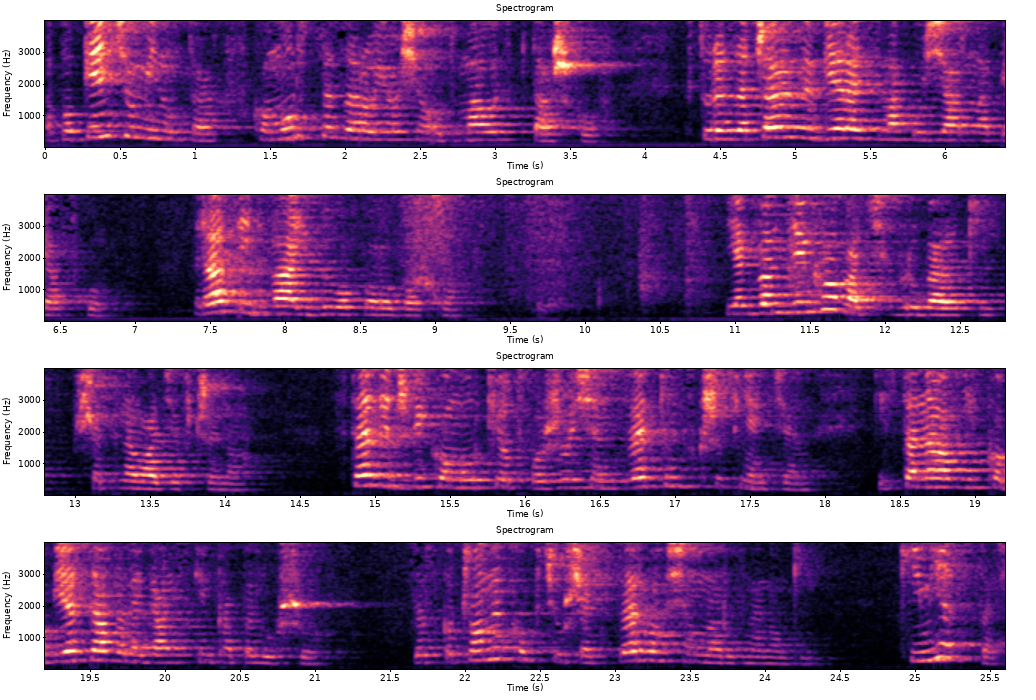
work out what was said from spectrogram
a po pięciu minutach w komórce zaroiło się od małych ptaszków, które zaczęły wybierać z maku ziarna piasku. Raz i dwa i było po robocie. Jak wam dziękować, wróbelki? szepnęła dziewczyna. Wtedy drzwi komórki otworzyły się z lekkim skrzypnięciem i stanęła w nich kobieta w eleganckim kapeluszu. Zaskoczony kopciuszek zerwał się na równe nogi. Kim jesteś?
